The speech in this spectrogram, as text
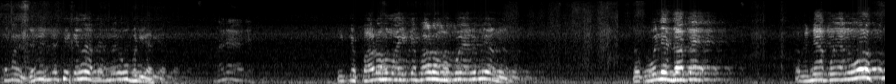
તમારે જમીન નથી કે ના ઉભડ્યા છે. એ કે પાડોમાં એ કે પાડોમાં કોઈ રમ્યા નથી. તો ઓલે જ આપે. તો ત્યાં કોઈ આનું ઓળખતું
